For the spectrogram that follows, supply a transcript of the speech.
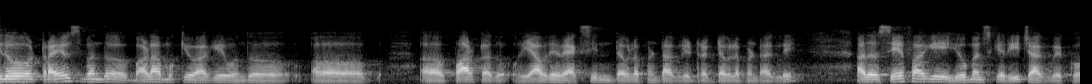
ಇದು ಟ್ರಯಲ್ಸ್ ಬಂದು ಬಹಳ ಮುಖ್ಯವಾಗಿ ಒಂದು ಪಾರ್ಟ್ ಅದು. ಯಾವುದೇ ವ್ಯಾಕ್ಸಿನ್ ಡೆವಲಪ್ಮೆಂಟ್ ಆಗಲಿ ಡ್ರಗ್ ಡೆವಲಪ್ಮೆಂಟ್ ಆಗಲಿ, ಅದು ಸೇಫ್ ಆಗಿ ಹ್ಯೂಮನ್ಸ್ಗೆ ರೀಚ್ ಆಗಬೇಕು.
